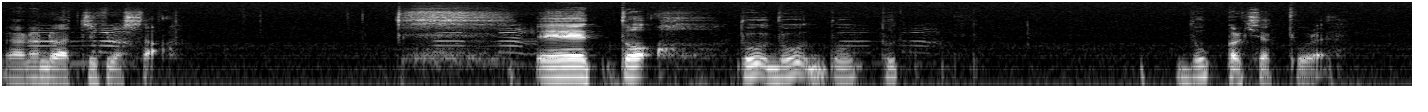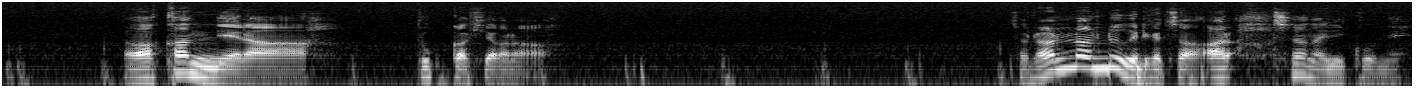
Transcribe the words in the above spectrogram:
ラランドあっち行きました。えー、っとどどどどどっから来たっけ俺わかんねえな。どっから来たかな？じゃランランルーがリカちゃんあれ走らないで行こうね。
